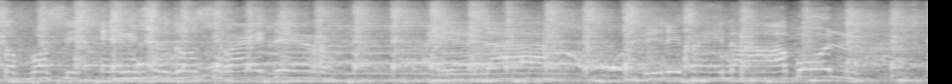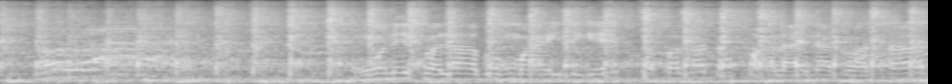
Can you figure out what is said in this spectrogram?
ito po si Exodus Rider. Ayan na. Pilit na inahabol. Ngunit wala bong maitikip sapagkat napakalayo ng agwat. At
